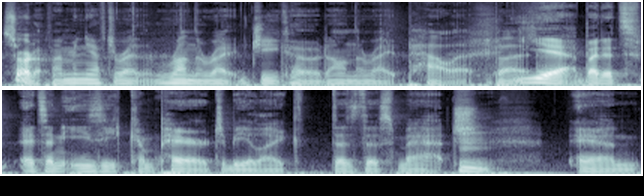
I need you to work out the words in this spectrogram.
Sort of. I mean, you have to write, run the right G code on the right palette, but yeah, but it's it's an easy compare to be like, does this match? Mm. And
